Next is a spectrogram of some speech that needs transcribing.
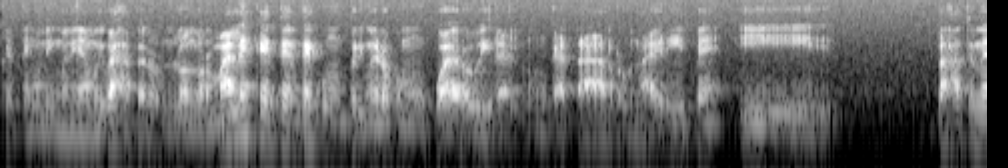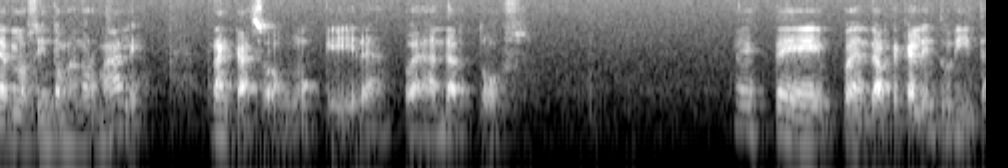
que tenga una inmunidad muy baja, pero lo normal es que tente con, primero como un cuadro viral, un catarro, una gripe, y vas a tener los síntomas normales. Trancazón, moquera, puedes andar tos. Este, pueden darte calenturita.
